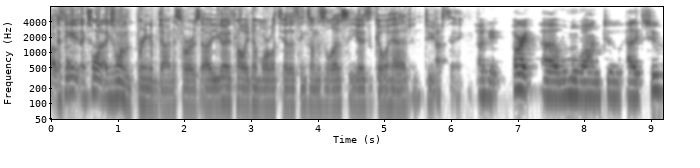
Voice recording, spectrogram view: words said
oh, I think sorry. I just want I just want to bring up dinosaurs. Uh, you guys probably know more about the other things on this list, so you guys go ahead and do your Uh, thing. Okay. Alright. Uh, we'll move on to Alex Soup.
